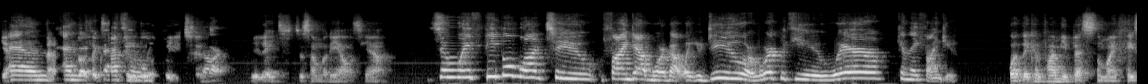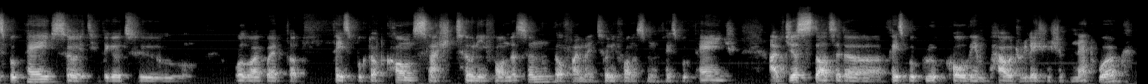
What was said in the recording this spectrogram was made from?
yeah, and that's and that, that's where we start. relate to somebody else. Yeah. So, if people want to find out more about what you do or work with you, where can they find you? Well, they can find me best on my Facebook page. So, if they go to worldwideweb.facebook.com slash Tony Fonderson, they'll find my Tony Fonderson Facebook page. I've just started a Facebook group called the Empowered Relationship Network.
